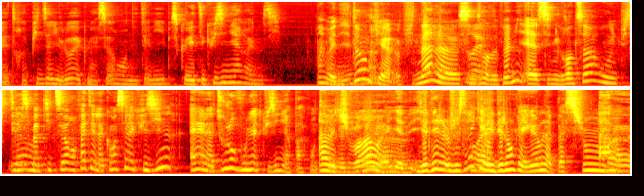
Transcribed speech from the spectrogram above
être pizzaiolo avec ma sœur en Italie parce qu'elle était cuisinière elle aussi. Ah bah dis donc, au final, c'est une Ouais. sorte de famille. C'est une grande sœur ou une petite Et sœur c'est ma petite sœur. En fait elle a commencé la cuisine. Elle elle a toujours voulu être cuisinière par contre. Ah, Depuis, tu vois, ouais, y a des- y, a des, je savais qu'il y avait des gens qui avaient quand même la passion Ah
